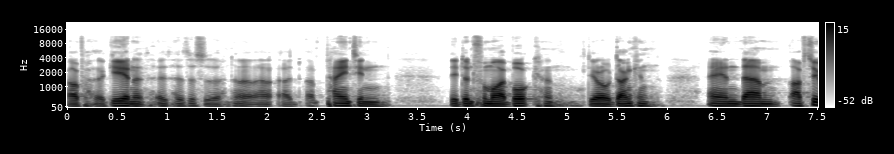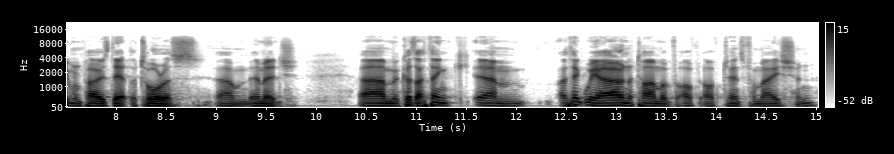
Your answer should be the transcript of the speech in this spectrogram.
I've, again, it, it, this is a, a, a, painting they did for my book, um, dear old Duncan. And um, I've superimposed that, the torus um, image, um, because I think, um, I think we are in a time of, of, of, transformation.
